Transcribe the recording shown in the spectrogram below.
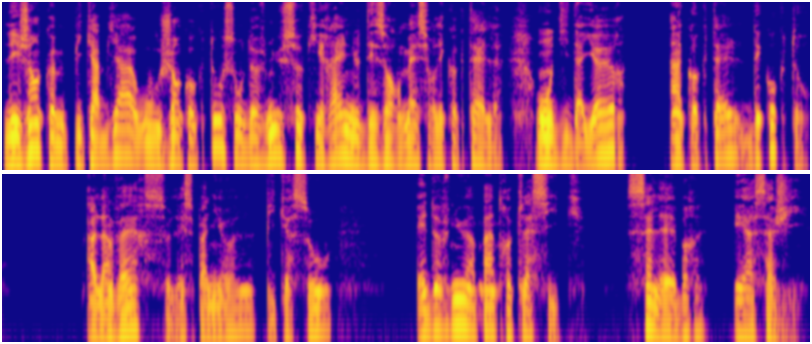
Les gens comme Picabia ou Jean Cocteau sont devenus ceux qui règnent désormais sur les cocktails. On dit d'ailleurs un cocktail des Cocteau. À l'inverse, l'espagnol, Picasso, est devenu un peintre classique, célèbre et assagi.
